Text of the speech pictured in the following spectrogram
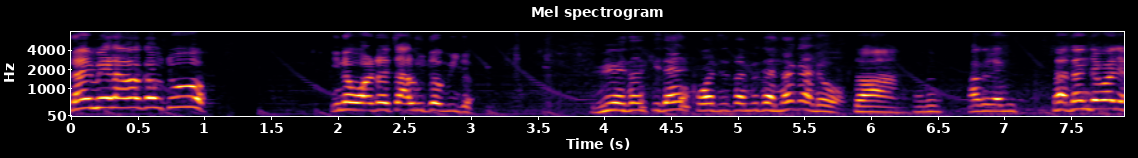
નહીં મેરાવ કહું છું. એને ઓર્ડર ચાલુ છે બીજો. વીસ હજાર કીધા ને તમે ઘર ના કાઢો આગળ સાધન જવા દે.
